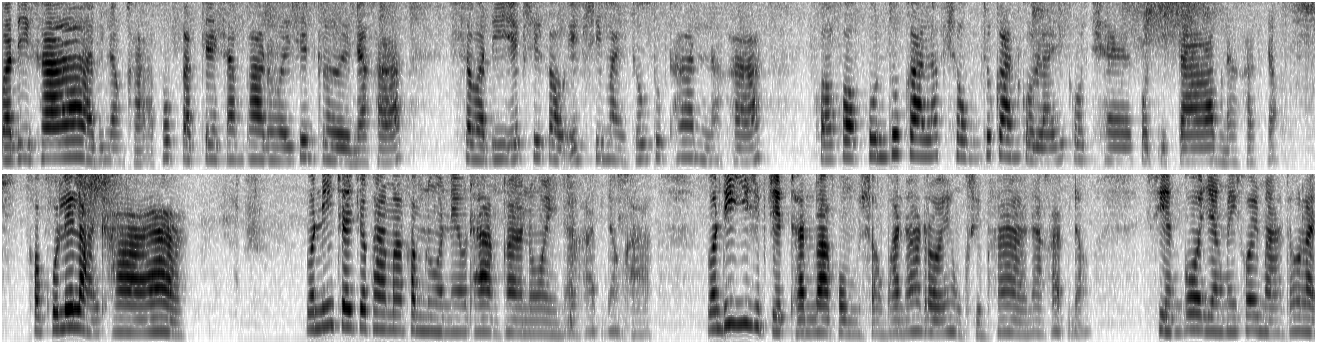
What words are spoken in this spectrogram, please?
สวัสดีค่ะพี่น้องค่ะพบกับใจสังพารวยเช่นเคยนะคะ สวัสดี FC เก่า FC ใหม่ทุกทุกท่านนะคะ ขอขอบคุณทุกการรับชมทุกการกดไลค์กดแชร์กดติดตามนะคะพี่น้องขอบคุณหลายๆค่ะ วันนี้ใจจะพามาคำนวณแนวทางฮานอยนะคะพี่น้องค่ะวันที่ 27ธันวาคม 2565 นะคะพี่น้องเสียงก็ยังไม่ค่อยมาเท่าไหร่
